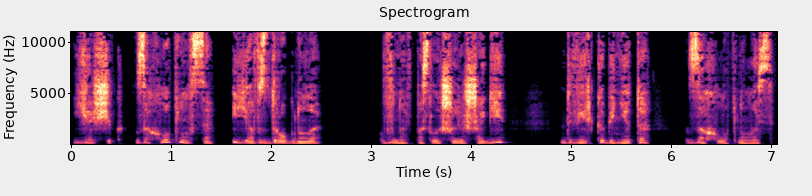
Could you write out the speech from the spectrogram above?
Ящик захлопнулся, и я вздрогнула. Вновь послышали шаги, дверь кабинета захлопнулась.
